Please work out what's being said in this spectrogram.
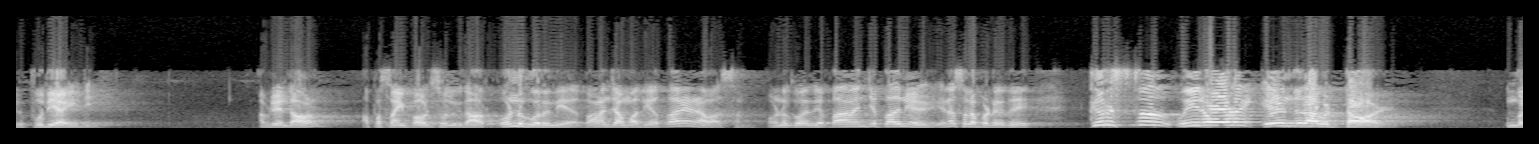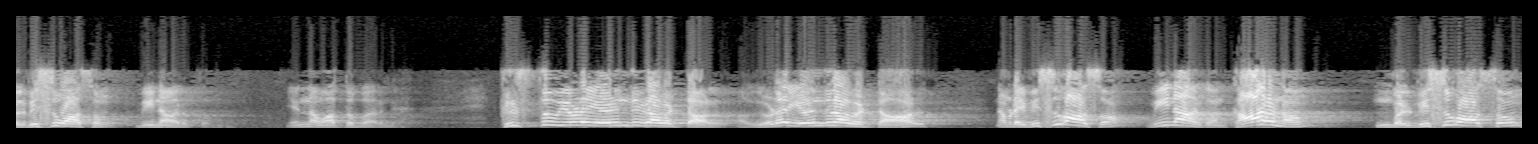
இது புதிய ஐடி. அப்படி என்றால் அப்ப சாமி பவுல் சொல்லுகிறார் ஒன்று குருந்திய பதினஞ்சாம் அதிகாரம் பதினேழாம் வாசம் ஒன்று குருந்திய பதினஞ்சு பதினேழு என்ன சொல்லப்பட்டது கிறிஸ்து உயிரோடு எழுந்திராவிட்டால் உங்கள் விசுவாசம் வீணா இருக்கும் என்ன வார்த்தை பாருங்க. கிறிஸ்துவையோட எழுந்திராவிட்டால் அவரோட எழுந்திராவிட்டால் நம்முடைய விசுவாசம் வீணா இருக்கும் காரணம் உங்கள் விசுவாசம்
